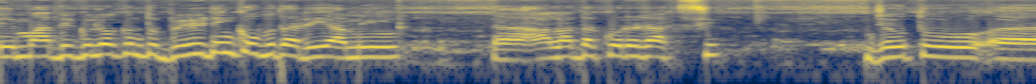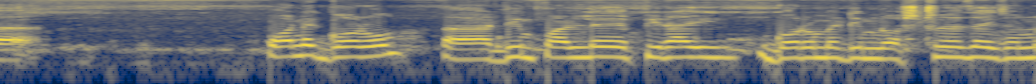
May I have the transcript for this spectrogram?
এই মাদিগুলো কিন্তু ব্রিডিং কবুতারই, আমি আলাদা করে রাখছি। যেহেতু অনেক গরম ডিম পারলে প্রায় গরমে ডিম নষ্ট হয়ে যায় এই জন্য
